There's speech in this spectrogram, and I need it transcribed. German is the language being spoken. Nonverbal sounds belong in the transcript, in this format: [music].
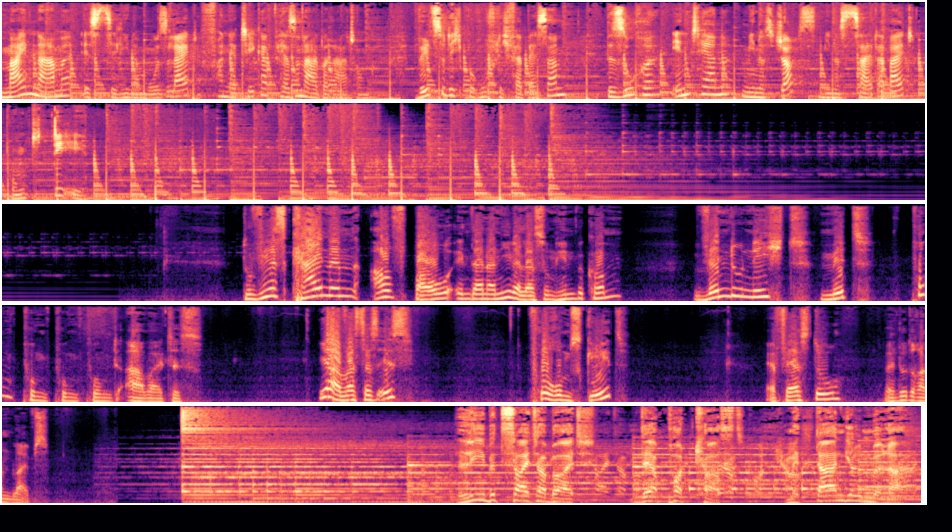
Mein Name ist Selina Moseleit von der TK Personalberatung. Willst du dich beruflich verbessern? Besuche interne-jobs-zeitarbeit.de. Du wirst keinen Aufbau in deiner Niederlassung hinbekommen, wenn du nicht mit Punkt, Punkt, Punkt, Punkt arbeitest. Ja, was das ist, worum es geht, erfährst du, wenn du dran bleibst. Liebe Zeitarbeit, der Podcast mit Daniel Müller.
